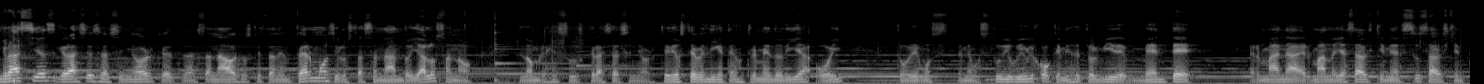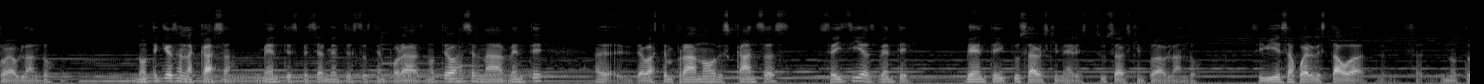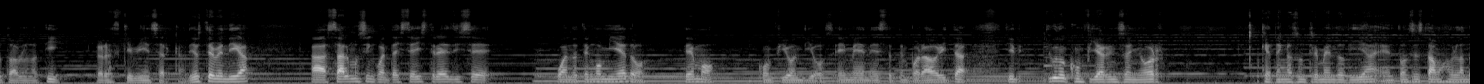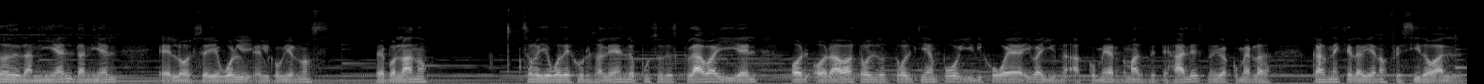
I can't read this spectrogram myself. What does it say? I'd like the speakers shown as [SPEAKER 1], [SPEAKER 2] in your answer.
[SPEAKER 1] Gracias, gracias al Señor que ha sanado a esos que están enfermos y lo está sanando. Ya lo sanó. En nombre de Jesús, gracias al Señor. Que Dios te bendiga, tengas un tremendo día. Hoy tenemos estudio bíblico, que ni se te olvide. Vente, hermana, hermano, ya sabes quién es, tú sabes quién estoy hablando. No te quedes en la casa, vente especialmente estas temporadas. No te vas a hacer nada, vente, eh, te vas temprano, descansas. Seis días, vente, vente y tú sabes quién eres, tú sabes quién estoy hablando. Si vives afuera del estado, no te estoy hablando a ti, pero es que bien cerca. Dios te bendiga. Uh, Salmo 56, 3 dice, cuando tengo miedo, temo, confío en Dios. Amén. Esta temporada ahorita, tiene uno confiar en el Señor. Que tengas un tremendo día. Entonces estamos hablando de Daniel. Daniel eh, lo, se llevó el, el gobierno pebolano se lo llevó de Jerusalén, lo puso de esclava y él oraba todo, todo el tiempo y dijo, voy a, iba a comer más vegetales, no iba a comer la carne que le habían ofrecido al,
